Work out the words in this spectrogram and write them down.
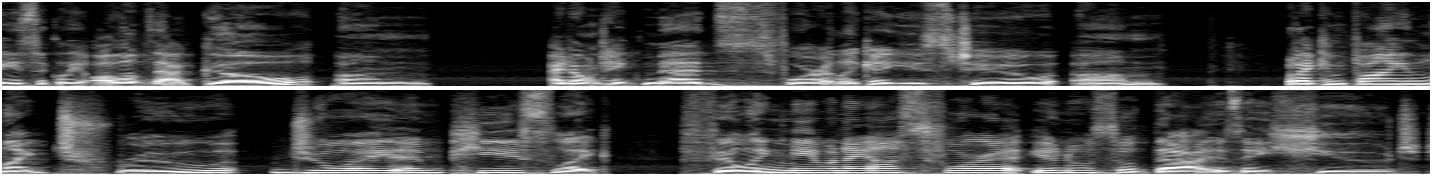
basically all of that go. Um, I don't take meds for it like I used to. Um, but I can find like true joy and peace, like filling me when I ask for it, you know? So that is a huge,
